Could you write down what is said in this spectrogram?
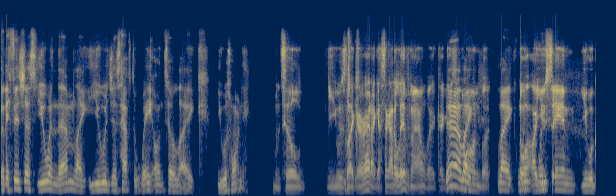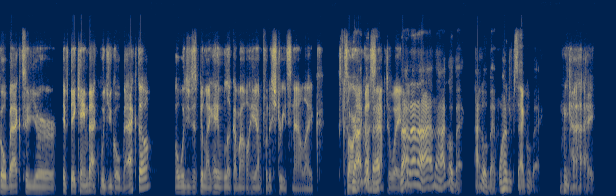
But if it's just you and them, like you would just have to wait until like you was horny. Until you was like, all right, I guess I gotta live now. Like, I guess yeah, like, on, but like, so when, are you saying you would go back to your if they came back? Would you go back though, or would you just be like, hey, look, I'm out here, I'm for the streets now. Like, sorry, no, you got snapped away. No, no, no, no, I go back. I go back. 100. percent I go back. Guy.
